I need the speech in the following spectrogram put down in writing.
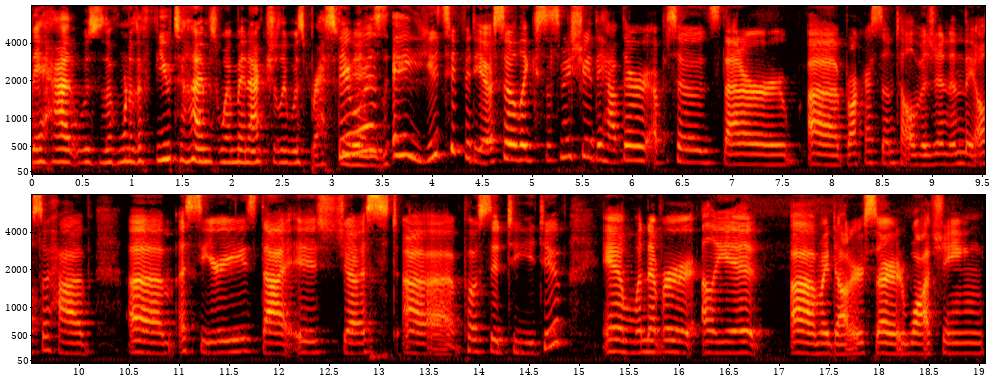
they had was the, one of the few times women actually was breastfeeding. There was a YouTube video. So, like Sesame Street, they have their episodes that are uh, broadcast on television, and they also have um, a series that is just uh, posted to YouTube. And whenever Elliot, uh, my daughter, started watching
